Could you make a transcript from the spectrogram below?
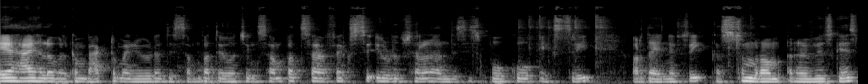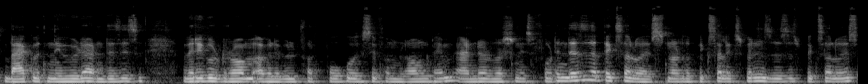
Hey, hi, hello, welcome back to my new video. This is Sampath. You're watching Sampath FX YouTube channel, and this is Poco X3 or the NFC custom ROM reviews, guys. Back with new video, and this is very good ROM available for Poco X3 from long time. Android version is 14. This is a Pixel OS, not the Pixel Experience. This is Pixel OS.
